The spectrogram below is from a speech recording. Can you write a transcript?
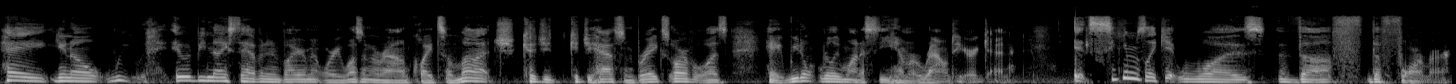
hey, you know, we it would be nice to have an environment where he wasn't around quite so much. Could you could you have some breaks or if it was, hey, we don't really want to see him around here again. It seems like it was the f- the former.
